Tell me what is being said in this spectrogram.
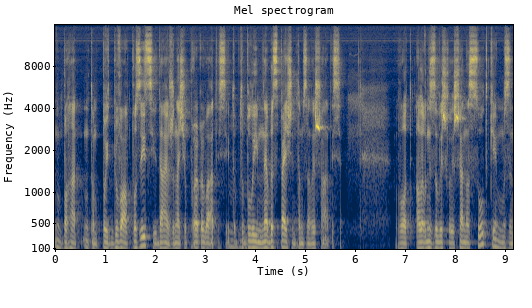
ну, багато ну, там повідбивав позиції, да, і вже почав прориватися. І, тобто було їм небезпечно там залишатися. От. Але вони залишили лише на сутки. Ми за,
